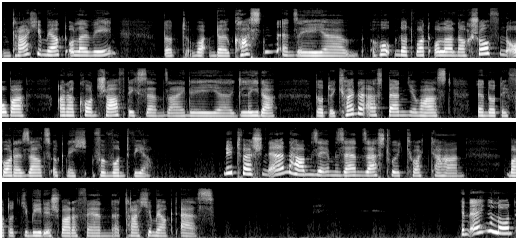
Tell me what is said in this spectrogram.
ein gemerkt, alle wen, dat wat ein Teil kosten, en sie äh, hoffen, dat wat alle noch schaffen, aber einer kann schaftig sein, sein, die äh, Glieder dat de keine as ben gewast en dat de vorder zelfs ook nicht verwund wir. Nu zwischen en haben sie im Zen Sestwood kort gehan, wat dat gebied is waar fan uh, tragemerkt is. In England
